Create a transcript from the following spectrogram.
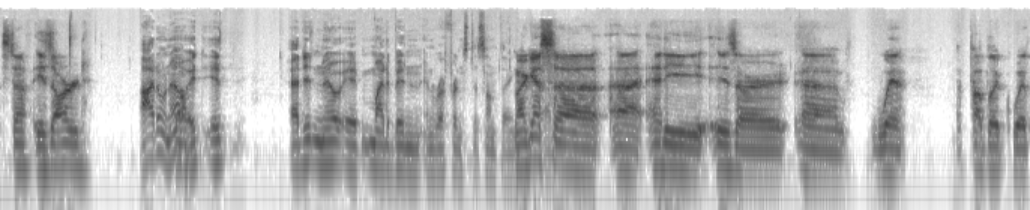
stuff? Izzard? I don't know. It it I didn't know it might have been in reference to something. I guess uh, uh, Eddie Izzard uh, went public with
